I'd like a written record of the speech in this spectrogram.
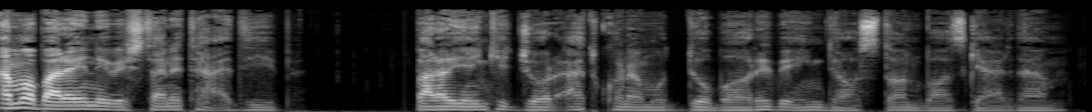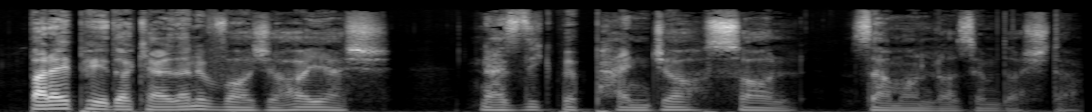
اما برای نوشتن تعدیب برای اینکه جرأت کنم و دوباره به این داستان بازگردم برای پیدا کردن واجه هایش نزدیک به پنجاه سال زمان لازم داشتم.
